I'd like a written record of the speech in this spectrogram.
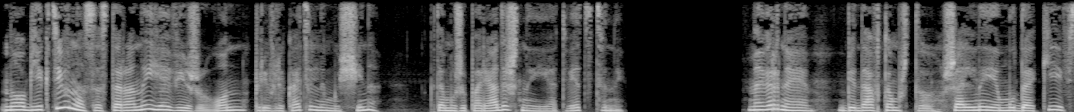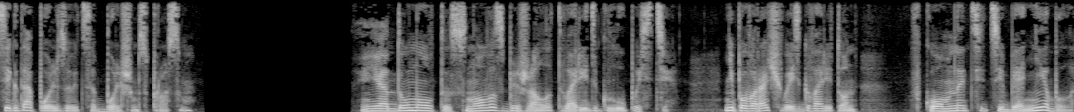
Но объективно со стороны я вижу, он привлекательный мужчина, к тому же порядочный и ответственный. Наверное, беда в том, что шальные мудаки всегда пользуются большим спросом. «Я думал, ты снова сбежала творить глупости», — не поворачиваясь, говорит он — в комнате тебя не было.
